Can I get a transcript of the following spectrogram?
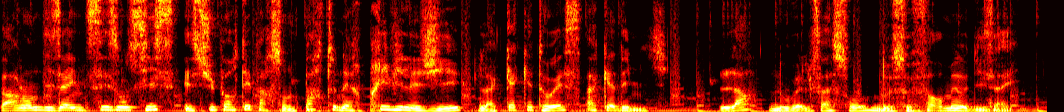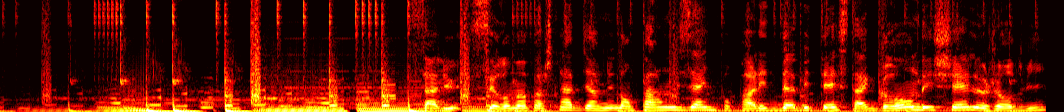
Parlons Design saison 6 est supporté par son partenaire privilégié, la KakatoS Academy, la nouvelle façon de se former au design. Salut, c'est Romain Pachnap, bienvenue dans Parlons Design pour parler d'AB test à grande échelle aujourd'hui.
